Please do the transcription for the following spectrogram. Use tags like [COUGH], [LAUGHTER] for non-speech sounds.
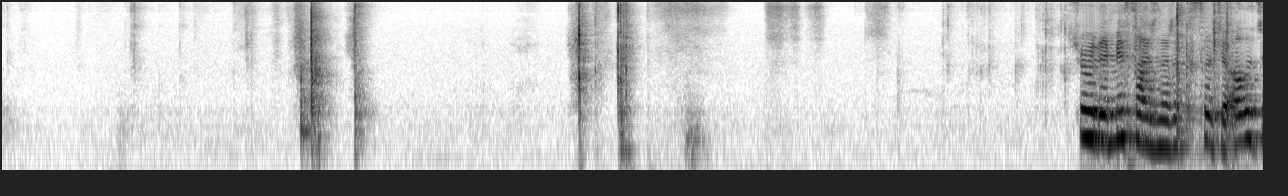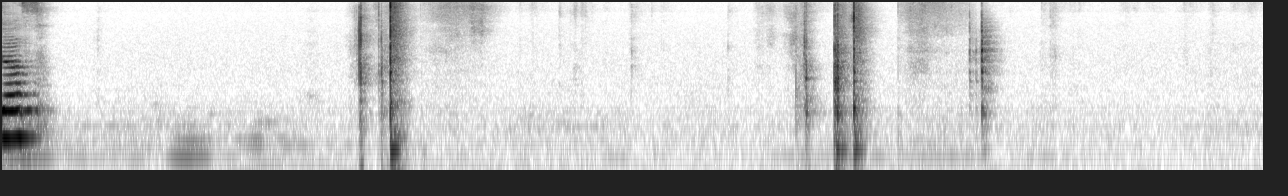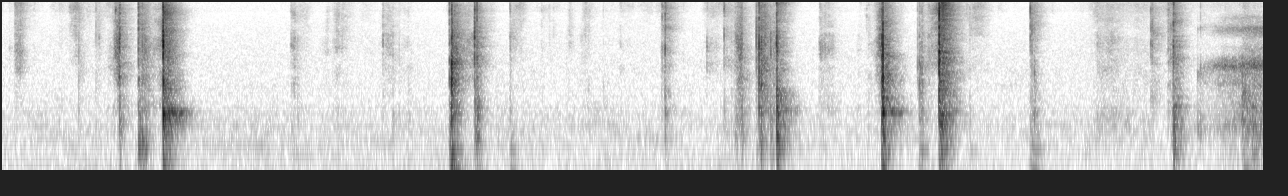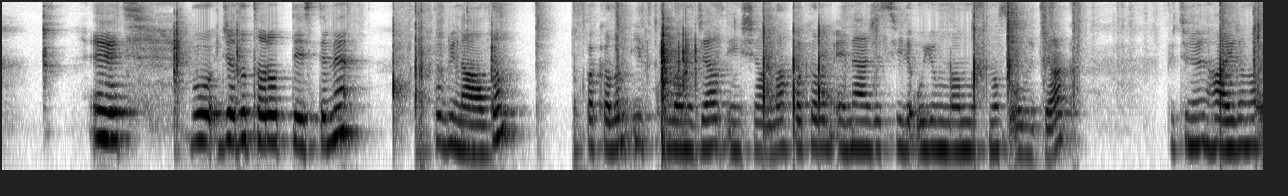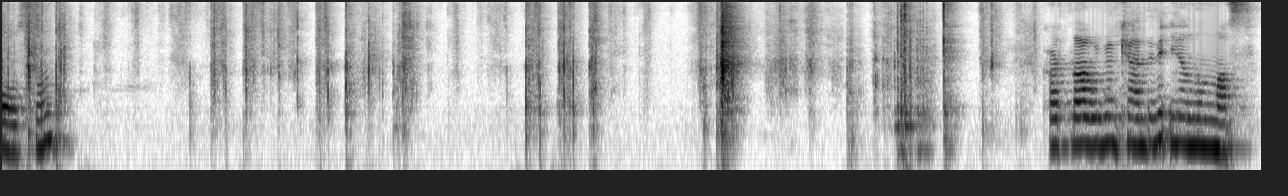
Şöyle mesajları kısaca alacağız. Evet, bu cadı tarot destemi bugün aldım. Bakalım ilk kullanacağız inşallah. Bakalım enerjisiyle uyumlamamız nasıl olacak. Bütünün hayrına olsun. Kartlar bugün kendini inanılmaz.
